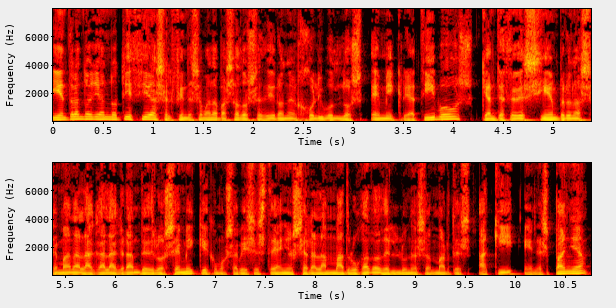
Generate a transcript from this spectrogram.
Y entrando ya en noticias, el fin de semana pasado se dieron en Hollywood los Emmy creativos, que antecede siempre una semana la gala grande de los Emmy, que como sabéis este año será la madrugada del lunes al martes aquí en España.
